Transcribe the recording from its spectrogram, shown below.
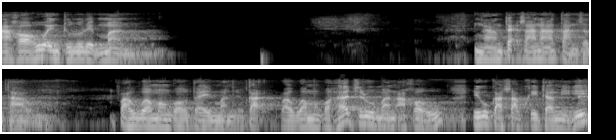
ahahu ing dulure man. Ngantek sanatan setahun. Fahuwa mongko taiman fahuwa mongko hajru man akhahu iku kasab khidamihi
